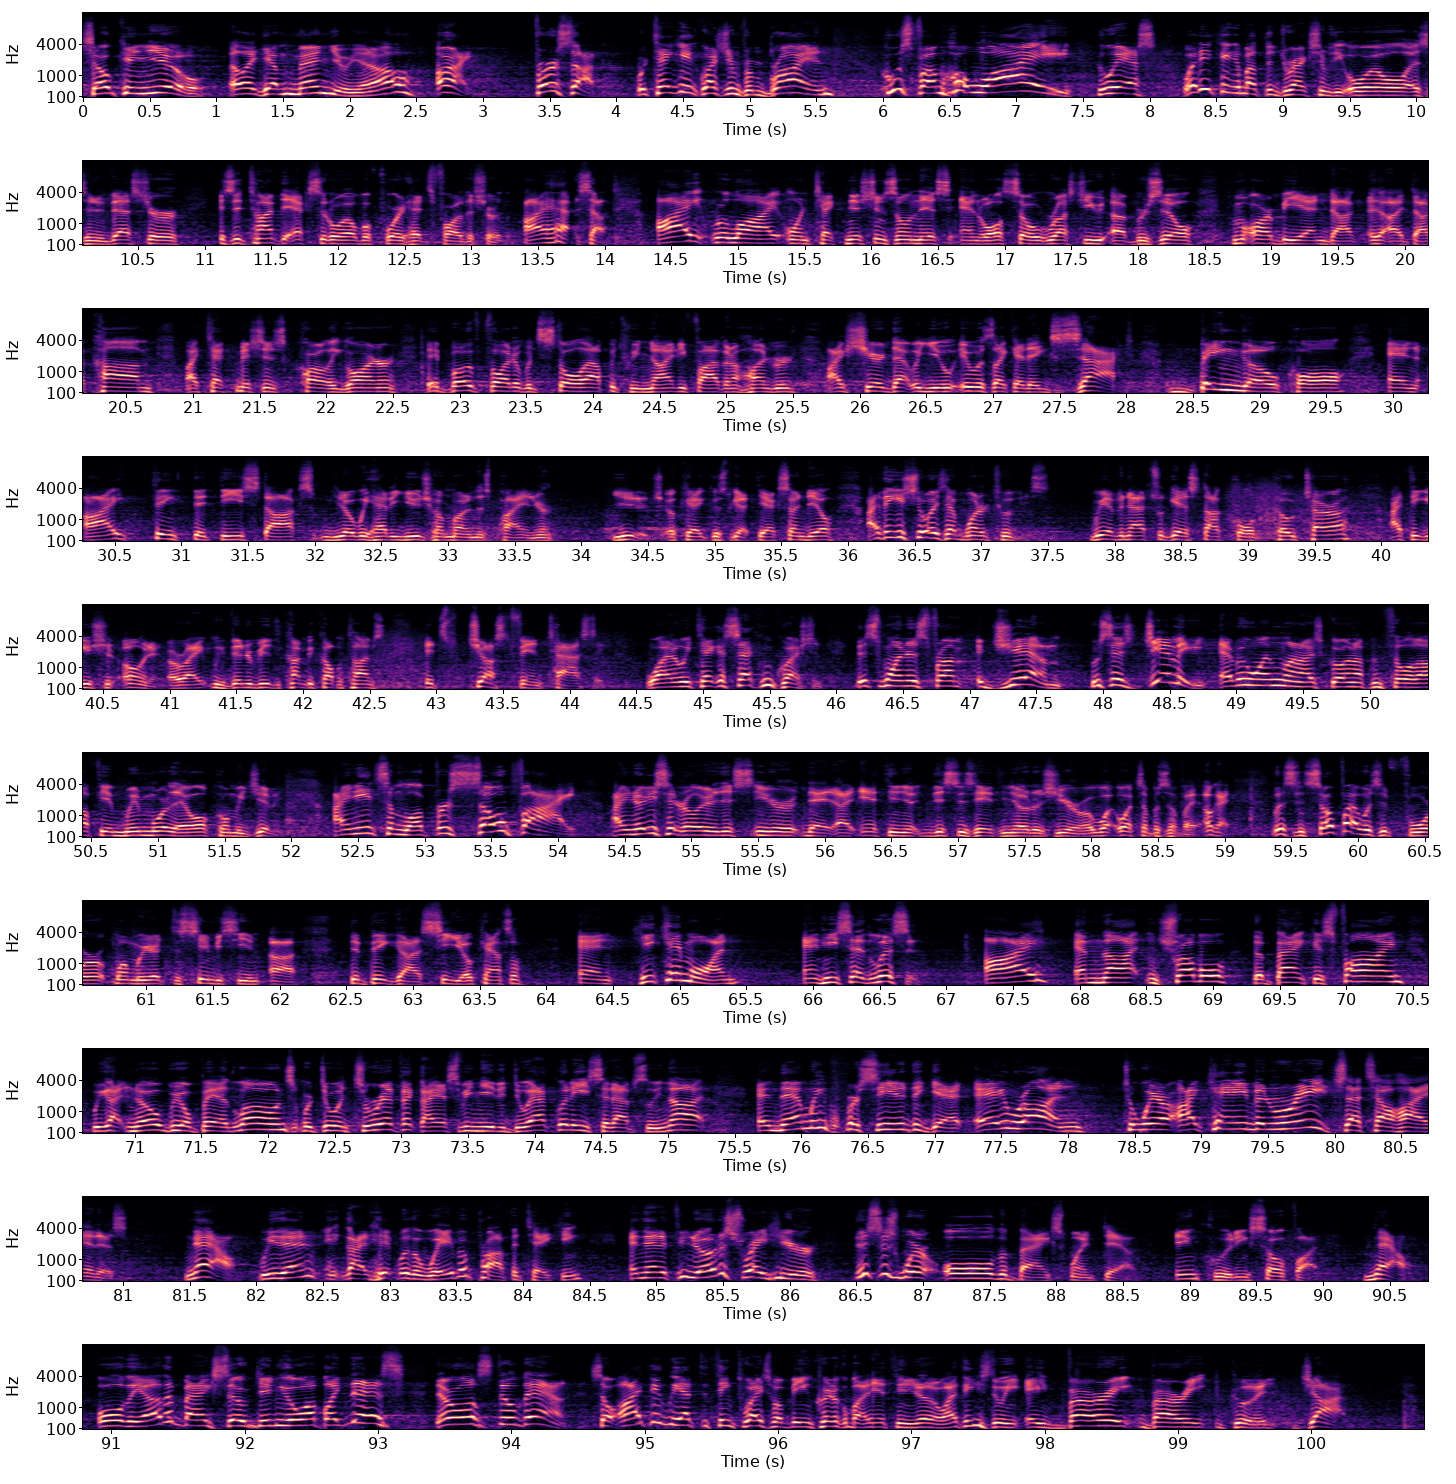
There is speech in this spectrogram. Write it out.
So can you. Like a menu, you know? All right. First up, we're taking a question from Brian, who's from Hawaii, who asks, What do you think about the direction of the oil as an investor? Is it time to exit oil before it heads farther south? I ha- south. I rely on technicians on this and also Rusty uh, Braziel from RBN.com. My technicians, Carly Garner, they both thought it would stall out between 95 and 100. I shared that with you. It was like an exact bingo call. And I think that these stocks, you know, we had a huge home run in this Pioneer. Huge, okay, because we got the Exxon deal. I think you should always have one or two of these. We have a natural gas stock called Coterra. I think you should own it, all right? We've interviewed the company a couple times. It's just fantastic. Why don't we take a second question? This one is from Jim, who says, Jimmy, everyone when I was growing up in Philadelphia and Winmore, they all call me Jimmy. I need some love for SoFi. I know you said earlier this year that uh, Anthony, this is Anthony Noto's year. What, what's up with SoFi? Okay, listen, SoFi was at four when we were at the CNBC, uh, the big uh, CEO council, and he came on and he said, listen, I am not in trouble. The bank is fine. We got no real bad loans. We're doing terrific. I asked if he needed to do equity. He said absolutely not. And then we proceeded to get a run to where I can't even reach. That's how high it is. Now, we then got hit with a wave of profit taking. And then, if you notice right here, this is where all the banks went down, including SoFi. Now, all the other banks, though, didn't go up like this. They're all still down. So I think we have to think twice about being critical about Anthony Noto. I think he's doing a very, very good job.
